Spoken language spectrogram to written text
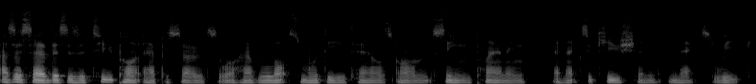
As I said, this is a two part episode, so we'll have lots more details on scene planning and execution next week.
